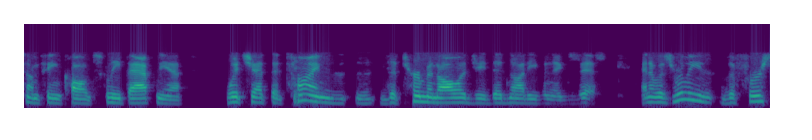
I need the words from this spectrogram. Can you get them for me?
something called sleep apnea, which at the time the terminology did not even exist. And it was really the first,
